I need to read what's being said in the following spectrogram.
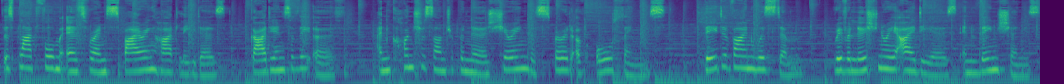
This platform is for inspiring heart leaders, guardians of the earth, and conscious entrepreneurs sharing the spirit of all things, their divine wisdom, revolutionary ideas, inventions,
